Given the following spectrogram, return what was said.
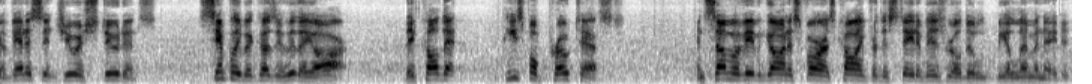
of innocent Jewish students simply because of who they are. They've called that peaceful protest. And some have even gone as far as calling for the state of Israel to be eliminated.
